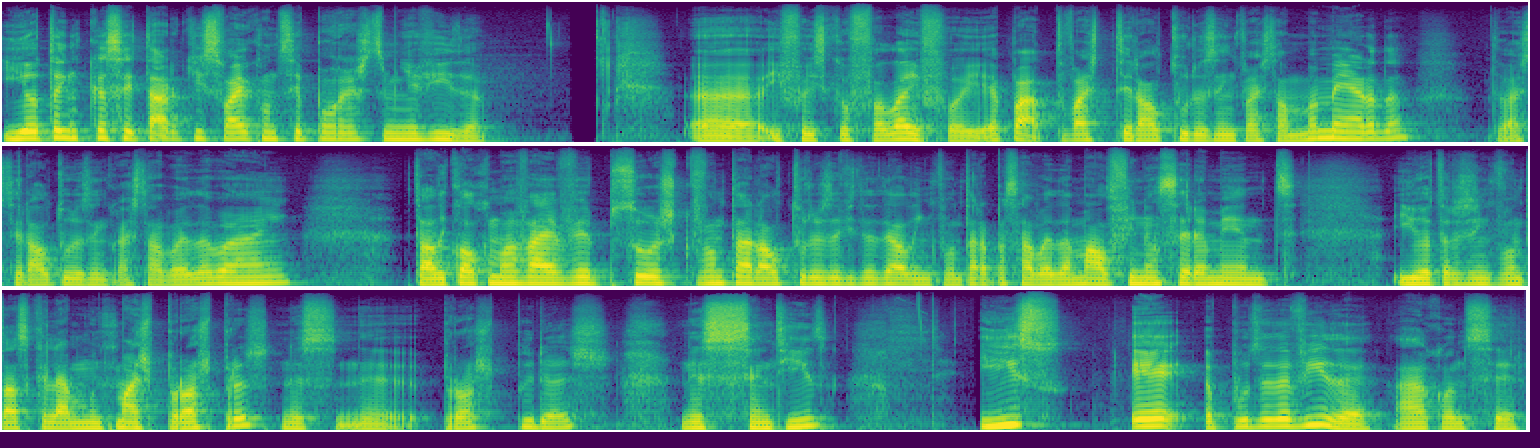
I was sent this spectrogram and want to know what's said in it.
E eu tenho que aceitar que isso vai acontecer para o resto da minha vida. Uh, e foi isso que eu falei: foi, é pá, tu vais ter alturas em que vais estar uma merda, tu vais ter alturas em que vais estar bem da bem, tal e qual como vai haver pessoas que vão estar a alturas da vida dela em que vão estar a passar bem da mal financeiramente e outras em que vão estar se calhar muito mais prósperas nesse, ne, prósperas nesse sentido. E isso é a puta da vida a acontecer.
